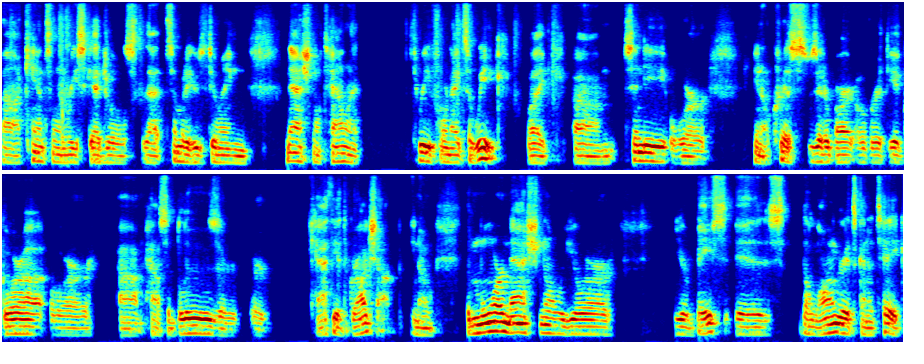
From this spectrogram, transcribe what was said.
uh, cancel and reschedules that somebody who's doing national talent three, four nights a week, like um, Cindy or you know Chris Zitterbart over at the Agora or um, House of Blues or, or Kathy at the Grog Shop. You know, the more national your your base is, the longer it's going to take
